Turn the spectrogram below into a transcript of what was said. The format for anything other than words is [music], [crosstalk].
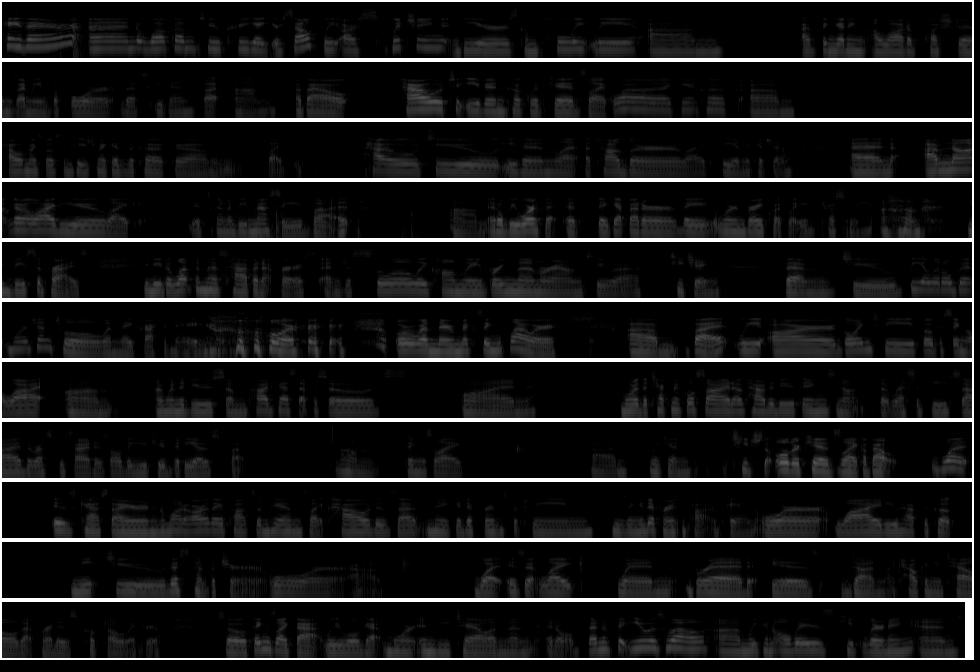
Hey there, and welcome to Create Yourself. We are switching gears completely. Um, I've been getting a lot of questions, I mean, before this even, but um, about how to even cook with kids. Like, what? I can't cook. Um, how am I supposed to teach my kids to cook? Um, like, how to even let a toddler like be in the kitchen. And I'm not gonna lie to you, like it's gonna be messy, but um, it'll be worth it. It they get better, they learn very quickly. Trust me. [laughs] Um, you'd be surprised. You need to let the mess happen at first, and just slowly, calmly bring them around to uh, teaching them to be a little bit more gentle when they crack an egg [laughs] or or when they're mixing flour. Um, but we are going to be focusing a lot. Um, I'm going to do some podcast episodes on more the technical side of how to do things, not the recipe side. The recipe side is all the YouTube videos, but um, things like um, we can teach the older kids like about what is cast iron what are they pots and pans? Like how does that make a difference between using a different pot or pan? Or why do you have to cook meat to this temperature? Or uh, what is it like when bread is done? Like how can you tell that bread is cooked all the way through? So things like that we will get more in detail and then it'll benefit you as well. Um, we can always keep learning and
